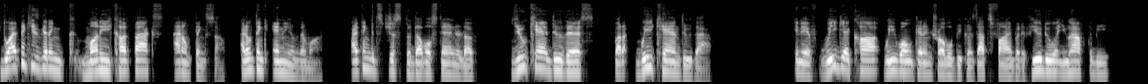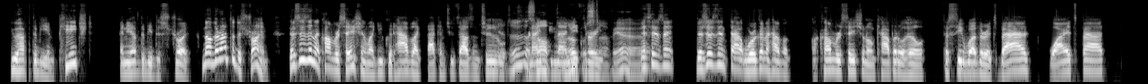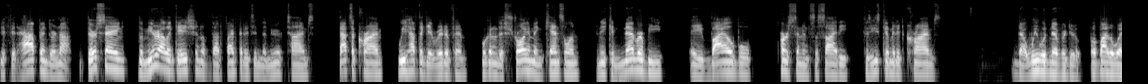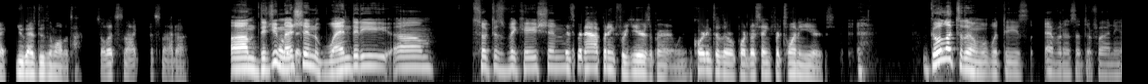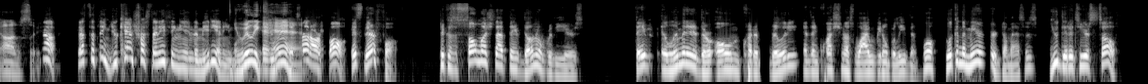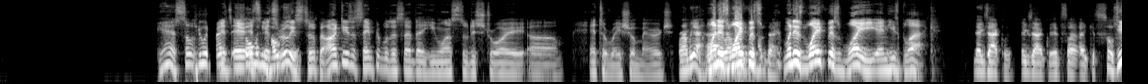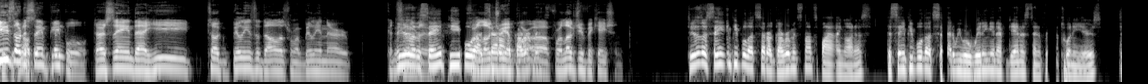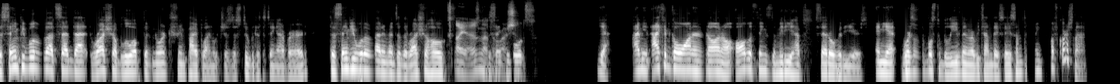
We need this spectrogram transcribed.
Do I think he's getting money cutbacks? I don't think so. I don't think any of them are. I think it's just the double standard of you can't do this, but we can do that. And if we get caught, we won't get in trouble because that's fine. But if you do it, you have to be you have to be impeached and you have to be destroyed. No, they're not to destroy him. This isn't a conversation like you could have like back in 2002 yeah, or 1993. Stuff, yeah. This isn't this isn't that we're gonna have a, a conversation on Capitol Hill to see whether it's bad, why it's bad, if it happened or not. They're saying the mere allegation of that fact that it's in the New York Times that's a crime. We have to get rid of him. We're going to destroy him and cancel him, and he can never be a viable person in society because he's committed crimes that we would never do. But by the way, you guys do them all the time. So let's not let's not uh um did you mention when did he um took this vacation? It's been happening for years apparently. According to the report, they're saying for 20 years. good luck to them with these evidence that they're finding. Honestly, no, that's the thing. You can't trust anything in the media anymore. You really can't. It's not our fault. It's their fault because so much that they've done over the years. They've eliminated their own credibility and then question us why we don't believe them. Well, look in the mirror, dumbasses. You did it to yourself. Yeah, so it's so it's, it's really stupid. Aren't these the same people that said that he wants to destroy um, interracial marriage? Remember, yeah, when his wife is when his wife is white and he's black. Exactly, exactly. It's like it's so. These stupid. are the same people that are saying that he took billions of dollars from a billionaire. These are the same people for a luxury apart, uh, for a luxury vacation. These are the same people that said our government's not spying on us. The same people that said we were winning in Afghanistan for 20 years. The same people that said that Russia blew up the Nord Stream pipeline, which is the stupidest thing I've ever heard. The same people that invented the Russia hoax. Oh yeah, there's not the, the Russians. People... Yeah, I mean, I could go on and on all the things the media have said over the years, and yet we're supposed to believe them every time they say something. Of course not.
